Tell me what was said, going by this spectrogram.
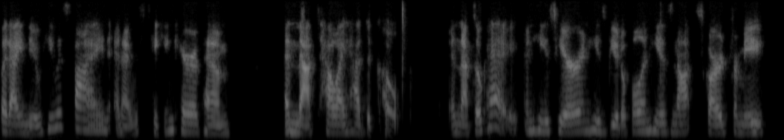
but I knew he was fine and I was taking care of him and that's how I had to cope and that's okay. And he's here and he's beautiful and he is not scarred from me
